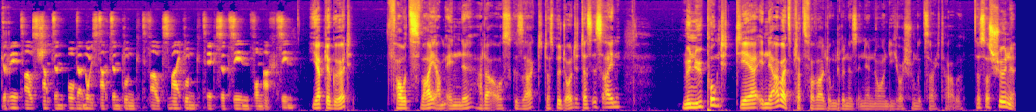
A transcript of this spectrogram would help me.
Gerät ausschalten oder Neustarten. V2.exe 10 von 18. Ihr habt ja gehört, V2 am Ende hat er ausgesagt. Das bedeutet, das ist ein Menüpunkt, der in der Arbeitsplatzverwaltung drin ist, in der neuen, die ich euch schon gezeigt habe. Das ist das Schöne.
